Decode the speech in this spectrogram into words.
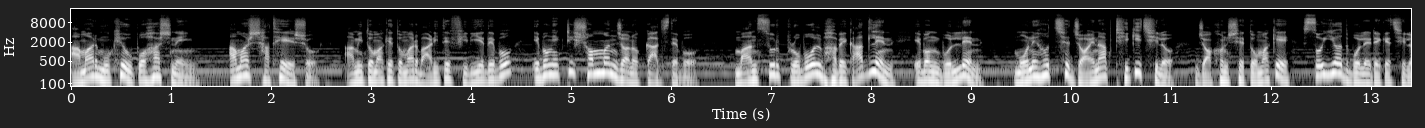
আমার মুখে উপহাস নেই, আমার সাথে এসো। আমি তোমাকে তোমার বাড়িতে ফিরিয়ে দেব এবং একটি সম্মানজনক কাজ দেব। মানসুর প্রবলভাবে কাঁদলেন এবং বললেন, মনে হচ্ছে জয়নাব ঠিকই ছিল যখন সে তোমাকে সৈয়দ বলে ডেকেছিল।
